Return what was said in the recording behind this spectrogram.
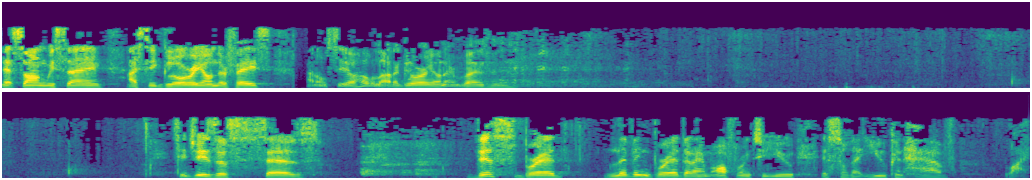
That song we sang, I see glory on their face. I don't see a whole lot of glory on everybody's face. See, Jesus says, This bread, living bread that I am offering to you, is so that you can have life.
